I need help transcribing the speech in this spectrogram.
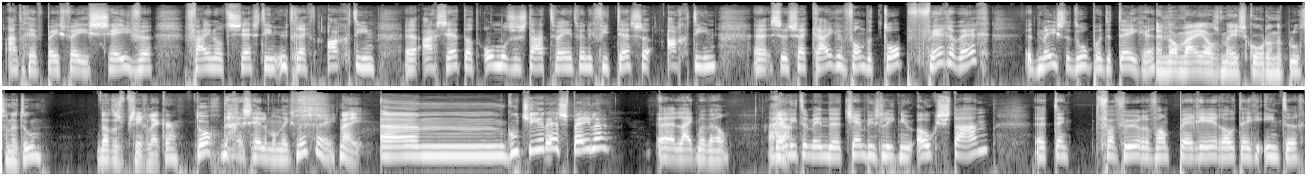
aan te geven, PSV is 7. Feyenoord 16. Utrecht 18. eh, AZ dat onder ze staat 22. Vitesse 18. Eh, ze, zij krijgen van de top verreweg het meeste doelpunten tegen. En dan wij als meest scorende ploeg er naartoe. Dat is op zich lekker, toch? Daar is helemaal niks mis mee. Nee. ehm Gutierrez spelen? Eh, lijkt me wel. Hij Ja. liet hem in de Champions League nu ook staan. ten faveur van Pereiro tegen Inter.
